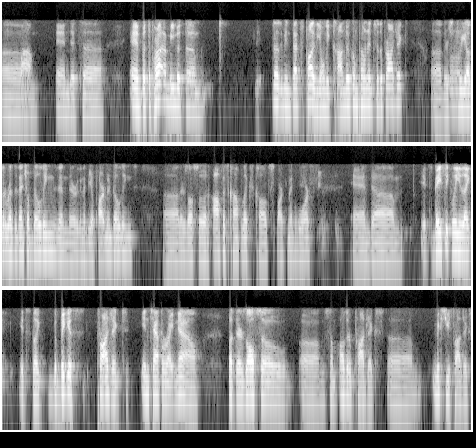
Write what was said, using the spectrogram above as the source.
Um Wow. and it's uh and but the pro I mean but um does I mean that's probably the only condo component to the project. Uh, there's Mhm. three other residential buildings, and there are going to be apartment buildings. Uh, there's also an office complex called Sparkman Wharf, and um, it's basically like it's like the biggest project in Tampa right now. But there's also um, some other projects, um, mixed-use projects,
